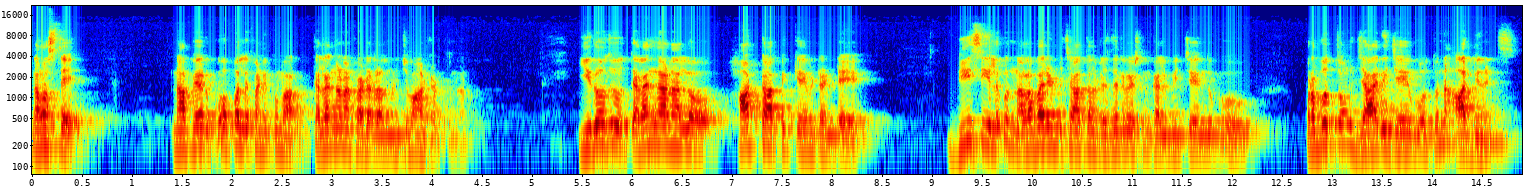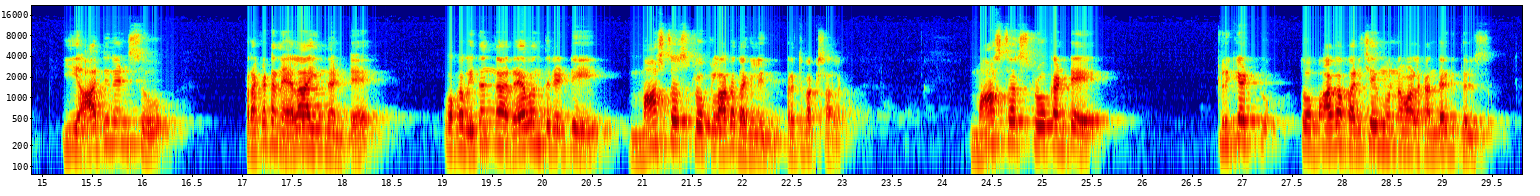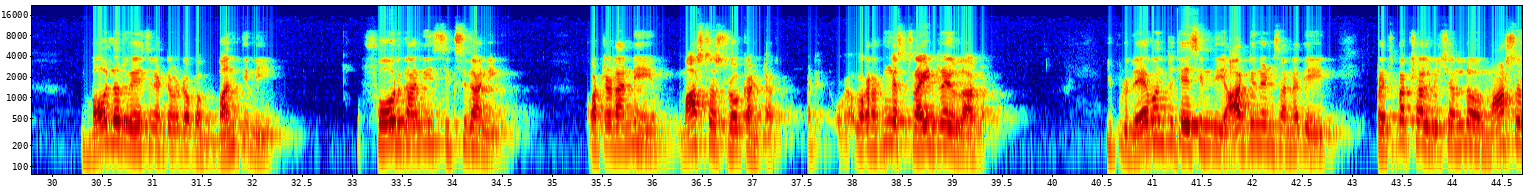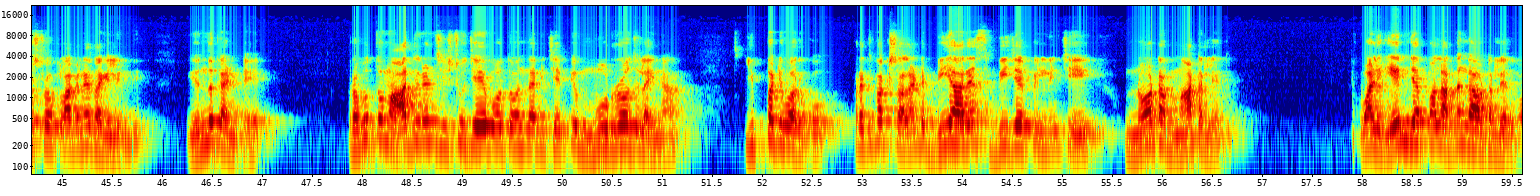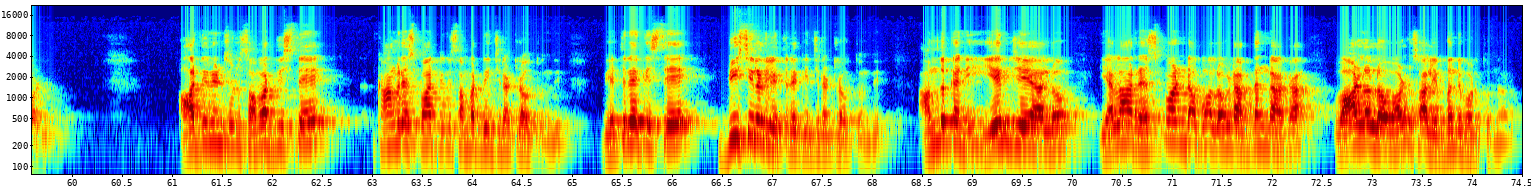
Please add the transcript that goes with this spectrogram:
నమస్తే. నా పేరు కోపల్లి ఫణికుమార్. తెలంగాణ ఫెడరల్ నుంచి మాట్లాడుతున్నాను. ఈరోజు తెలంగాణలో హాట్ టాపిక్ ఏమిటంటే బీసీలకు నలభై రెండు శాతం రిజర్వేషన్ కల్పించేందుకు ప్రభుత్వం జారీ చేయబోతున్న ఆర్డినెన్స్. ఈ ఆర్డినెన్స్ ప్రకటన ఎలా అయిందంటే ఒక విధంగా రేవంత్ రెడ్డి మాస్టర్ స్ట్రోక్ లాగా తగిలింది ప్రతిపక్షాలకు. మాస్టర్ స్ట్రోక్ అంటే క్రికెట్తో బాగా పరిచయం ఉన్న వాళ్ళకందరికీ తెలుసు. బౌలర్ వేసినటువంటి ఒక బంతిని ఫోర్ కానీ సిక్స్ కానీ కొట్టడాన్ని మాస్టర్ స్ట్రోక్ అంటారు. అంటే ఒక రకంగా స్ట్రైట్ డ్రైవ్ లాగా. ఇప్పుడు రేవంత్ చేసింది ఆర్డినెన్స్ అన్నది ప్రతిపక్షాల విషయంలో మాస్టర్ స్ట్రోక్ లాగానే తగిలింది. ఎందుకంటే ప్రభుత్వం ఆర్డినెన్స్ ఇష్యూ చేయబోతోందని చెప్పి మూడు రోజులైనా ఇప్పటి వరకు ప్రతిపక్షాలు అంటే బీఆర్ఎస్ బీజేపీల నుంచి నోట మాట లేదు. వాళ్ళకి ఏం చెప్పాలో అర్థం కావటం లేదు వాళ్ళు. ఆర్డినెన్స్ను సమర్థిస్తే కాంగ్రెస్ పార్టీని సమర్థించినట్లు అవుతుంది. వ్యతిరేకిస్తే బీసీలను వ్యతిరేకించినట్లు అవుతుంది. అందుకని ఏం చేయాలో ఎలా రెస్పాండ్ అవ్వాలో కూడా అర్థం కాక వాళ్ళలో వాళ్ళు చాలా ఇబ్బంది పడుతున్నారు.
